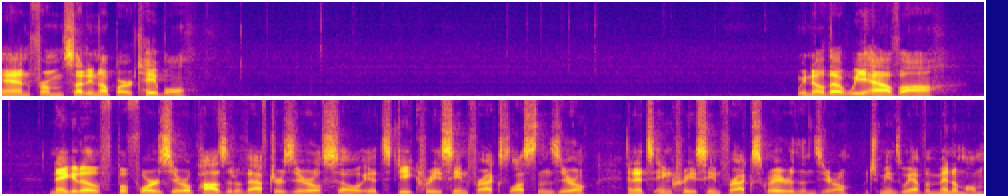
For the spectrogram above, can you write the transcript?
And from setting up our table, we know that we have uh, negative before 0, positive after 0, so it's decreasing for x less than 0, and it's increasing for x greater than 0, which means we have a minimum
